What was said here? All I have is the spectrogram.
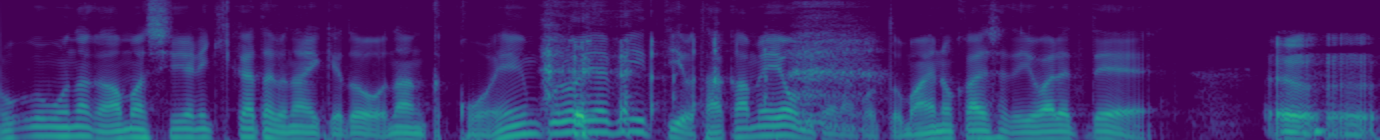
僕もなんかあんま知り合いに聞かれたくないけどなんかこうエンプロイアビリティを高めようみたいなことを前の会社で言われてうん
